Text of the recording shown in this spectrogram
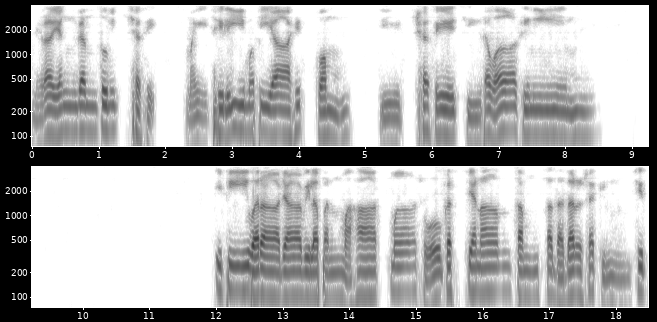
निरयम् गन्तुमिच्छसि मैथिलीमपि याहि त्वम्। ईक्षसे चीरवासिनीम् इतीव राजा विलपन्महात्मा शोकस्य नान्तम् स ददर्श किञ्चित्।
